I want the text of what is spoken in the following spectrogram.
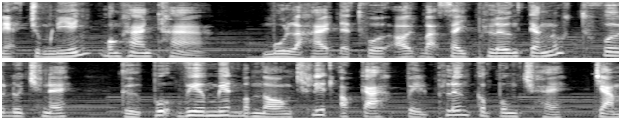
អ្នកជំនាញបង្ហាញថាមូលហេតុដែលធ្វើឲ្យបាក់សីភ្លើងទាំងនោះធ្វើដូច្នេះគឺពួកវាមានបំណងឆ្លៀតឱកាសពេលភ្លើងកំពុងឆេះចាំ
